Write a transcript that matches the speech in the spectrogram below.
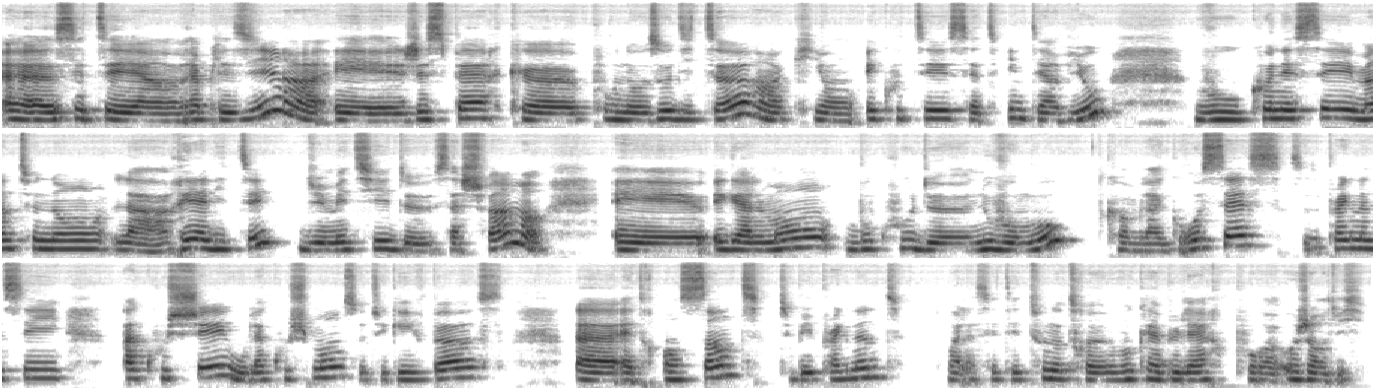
Euh, C'était un vrai plaisir et j'espère que pour nos auditeurs qui ont écouté cette interview, vous connaissez maintenant la réalité du métier de sage-femme et également beaucoup de nouveaux mots comme la grossesse, the pregnancy, accoucher ou l'accouchement, so to give birth, euh, être enceinte, to be pregnant. Voilà, c'était tout notre vocabulaire pour aujourd'hui.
